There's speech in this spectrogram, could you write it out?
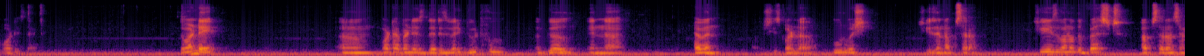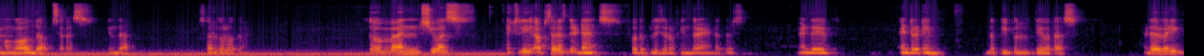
what is that. So one day, um, what happened is there is a very beautiful girl in uh, heaven. She's called uh, Urvashi. She is an Apsara. She is one of the best Apsaras among all the Apsaras in the Swargaloka. So when she was actually Apsaras, they dance for the pleasure of Indra and others, and they entertain the people, devatas. And they're very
